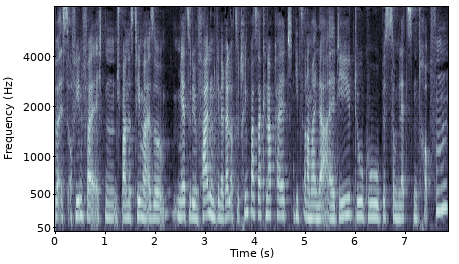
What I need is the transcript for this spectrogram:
Aber ist auf jeden Fall echt ein spannendes Thema. Also mehr zu dem Fall und generell auch zur Trinkwasserknappheit gibt es auch nochmal in der ARD-Doku bis zum letzten Tropfen.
